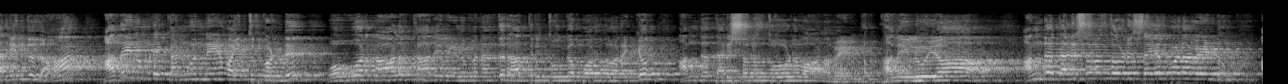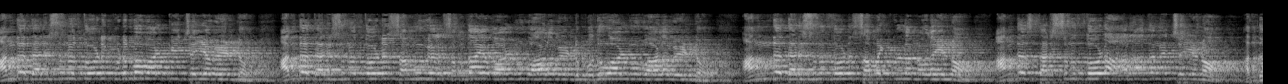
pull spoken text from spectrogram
அறிந்துதான் அதை நம்முடைய கண்முன்னே வைத்துக்கொண்டு ஒவ்வொரு நாளும் காலையில் எழுப்பினந்து ராத்திரி தூங்க போறது வரைக்கும் அந்த தரிசனத்தோடு வாழ வேண்டும். அலையிலூயா அந்த தரிசனத்தோடு செயல்பட வேண்டும். அந்த தரிசனத்தோடு குடும்ப வாழ்க்கை செய்ய வேண்டும். அந்த தரிசனத்தோடு சமூக சமுதாய வாழ்வு வாழ வேண்டும். பொது வாழ்வு வாழ வேண்டும். அந்த தரிசனத்தோடு சபைக்குள்ள நுழையணும். அந்த தரிசனத்தோடு ஆராதனை செய்யணும். அந்த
